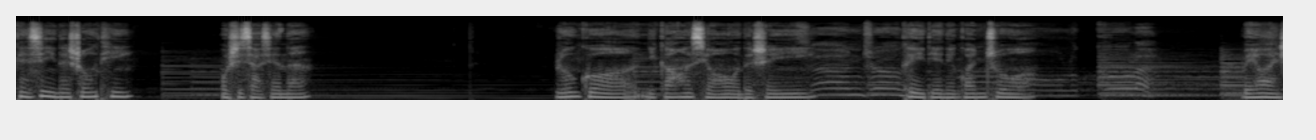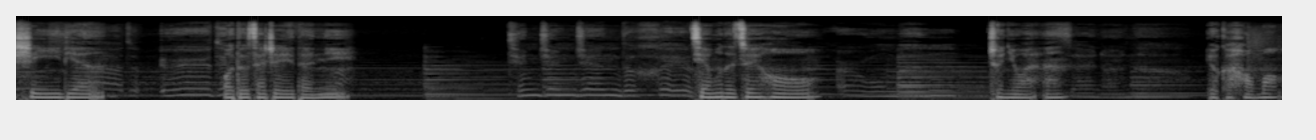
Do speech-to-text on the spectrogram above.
感谢你的收听，我是小仙男。如果你刚好喜欢我的声音，可以点点关注哦。每晚十一点，我都在这里等你。节目的最后，祝你晚安，有个好梦。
